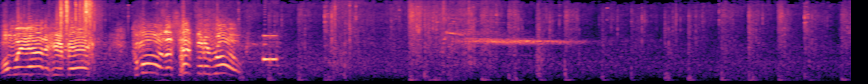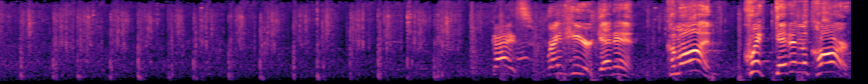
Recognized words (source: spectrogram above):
One way out of here, man. Come on, let's head for the road. Guys, right here, get in. Come on! Quick, get in the car!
